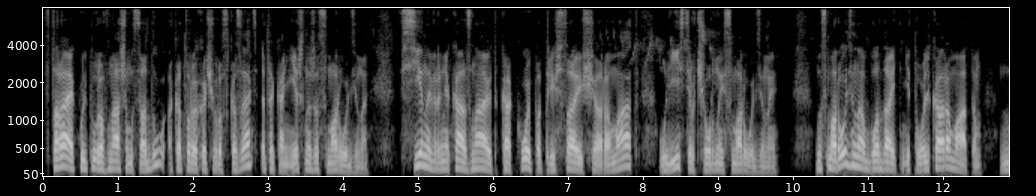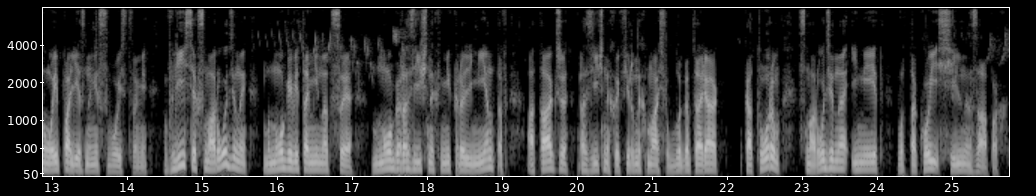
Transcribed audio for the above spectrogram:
Вторая культура в нашем саду, о которой хочу рассказать, это, конечно же, смородина. Все наверняка знают, какой потрясающий аромат у листьев черной смородины. Но смородина обладает не только ароматом, но и полезными свойствами. В листьях смородины много витамина С, много различных микроэлементов, а также различных эфирных масел, благодаря которым смородина имеет вот такой сильный запах.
